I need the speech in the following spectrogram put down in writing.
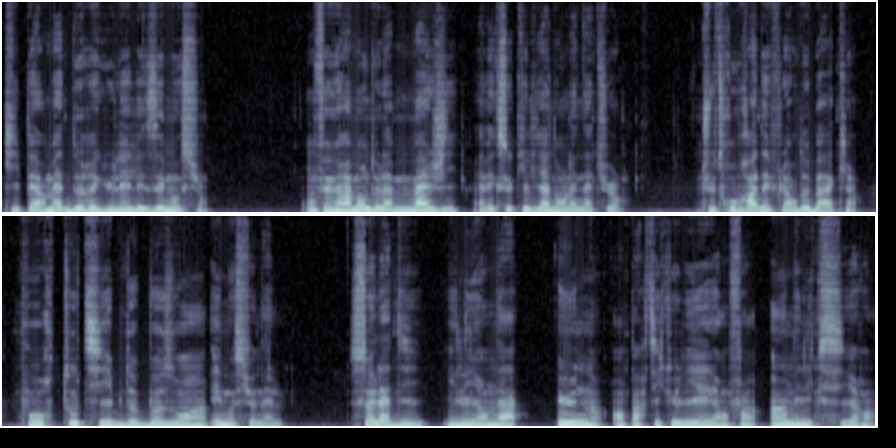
qui permettent de réguler les émotions. On fait vraiment de la magie avec ce qu'il y a dans la nature. Tu trouveras des fleurs de bac pour tout type de besoins émotionnels. Cela dit, il y en a une en particulier, enfin un élixir,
